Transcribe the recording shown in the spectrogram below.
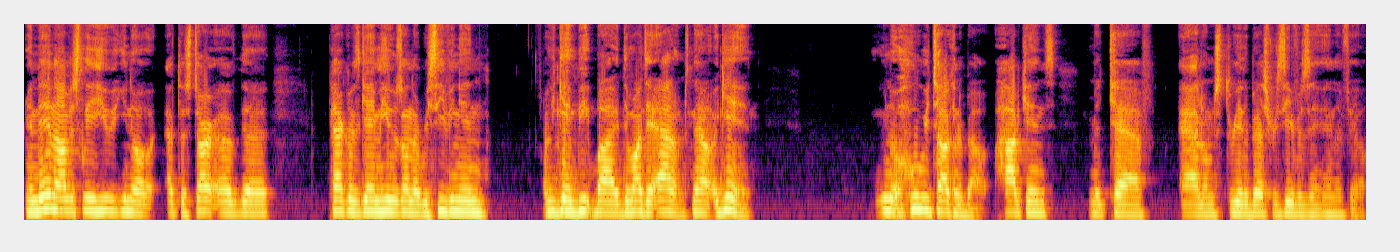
and then obviously, he, you know, at the start of the Packers game, he was on the receiving end of getting beat by Davante Adams. Now, again, you know, who are we talking about? Hopkins, Metcalf, Adams, three of the best receivers in NFL.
